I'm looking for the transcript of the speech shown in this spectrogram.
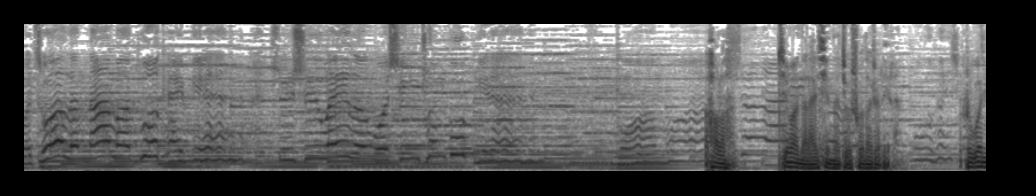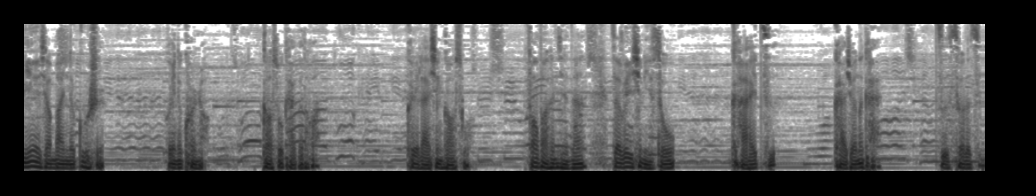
我做了那么多改变，只是为了我心中不变。好了，今晚的来信呢就说到这里了。如果你也想把你的故事和你的困扰告诉凯哥的话，可以来信告诉我。方法很简单，在微信里搜“凯子”，凯旋的凯，紫色的紫，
